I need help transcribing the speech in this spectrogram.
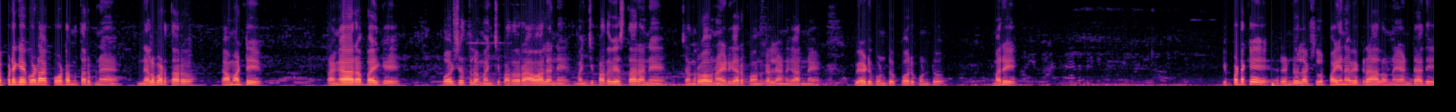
ఎప్పటికీ కూడా కూటమి తరపునే నిలబడతారు. కాబట్టి రంగారు అబ్బాయికి భవిష్యత్తులో మంచి పదవి రావాలని మంచి పదవి ఇస్తారని చంద్రబాబు నాయుడు గారు పవన్ కళ్యాణ్ గారిని వేడుకుంటూ కోరుకుంటూ మరి ఇప్పటికే రెండు లక్షల పైన విగ్రహాలు ఉన్నాయంటే అది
